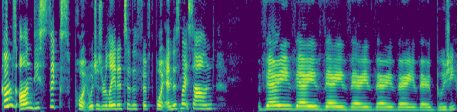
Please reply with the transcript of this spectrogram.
comes on the sixth point, which is related to the fifth. And this might sound very, very, very, very, very, very, very bougie.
